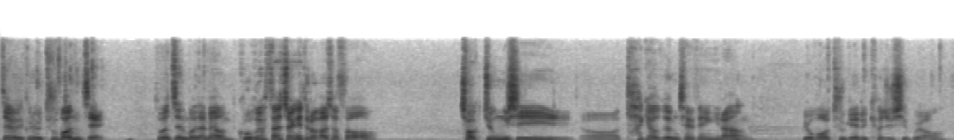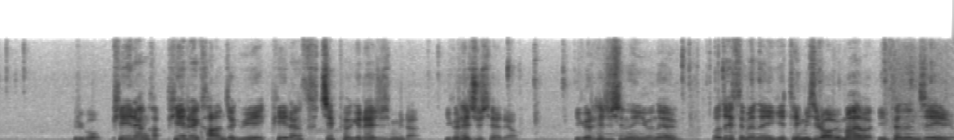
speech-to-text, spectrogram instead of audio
자 그리고 두 번째. 두 번째는 뭐냐면 고급 설정에 들어가셔서 적중시 어, 타격음 재생이랑 요거 두 개를 켜주시고요. 그리고 피해량 가- 피해를 가한 적 위에 피해량 수치 표기를 해주십니다. 이걸 해주셔야 돼요. 이걸 해주시는 이유는 꺼져 있으면은 이게 데미지를 얼마나 입혔는지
